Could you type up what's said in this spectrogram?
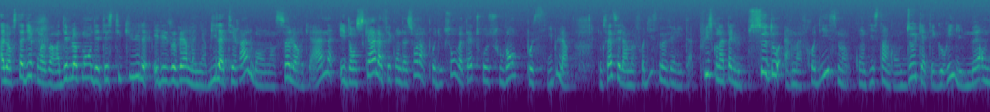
Alors, c'est-à-dire qu'on va avoir un développement des testicules et des ovaires de manière bilatérale ou en un seul organe. Et dans ce cas, la fécondation, la reproduction va être souvent possible. Donc ça, c'est l'hermaphrodisme véritable. Puis ce qu'on appelle le pseudo-hermaphrodisme, qu'on distingue en deux catégories, les merms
